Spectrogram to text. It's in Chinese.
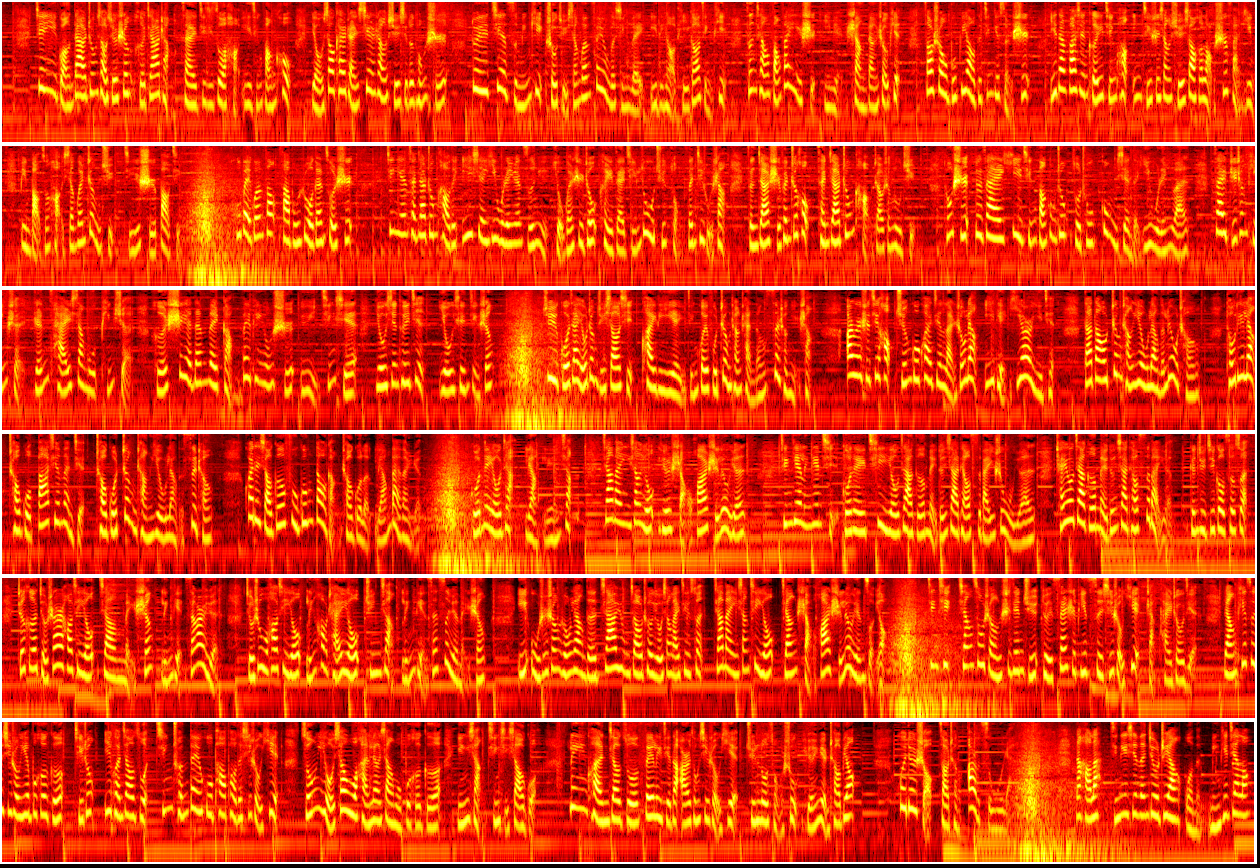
建议广大中小学生和家长在积极做好疫情防控、有效开展线上学习的同时，对借此名义收取相关费用的行为一定要提高警惕，增强防范意识，以免上当受骗，遭受不必要的经济损失。一旦发现可疑情况，应及时向学校和老师反映，并保存好相关证据，及时报警。湖北官方发布若干措施，今年参加中考的一线医务人员子女，有关市州可以在其录取总分基础上增加十分之后参加中考招生录取。同时，对在疫情防控中做出贡献的医务人员，在职称评审、人才项目评选和事业单位岗位聘用时予以倾斜，优先推荐、优先晋升。据国家邮政局消息，快递业已经恢复正常产能四成以上。二月十七号，全国快件揽收量一点一二亿件，达到正常业务量的六成，投递量超过八千万件，超过正常业务量的四成。快递小哥复工到岗超过了两百万人。国内油价两连降，加满一箱油约少花十六元。今天零点起，国内汽油价格每吨下调四百一十五元，柴油价格每吨下调四百元。根据机构测算，折合九十二号汽油降每升零点三二元，九十五号汽油、零号柴油均降零点三四元每升。以五十升容量的家用轿车油箱来计算，加满一箱汽油将少花十六元左右。近期，江苏省市监局对三十批次洗手液展开抽检，两批次洗手液不合格，其中一款叫做精纯倍护泡泡的洗手液总有效物含量项目不合格，影响清洗效果；另一款叫做菲力洁的儿童洗手液菌落总数远远超标，会对手造成二次污染。那好了，今天新闻就这样，我们明天见喽。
